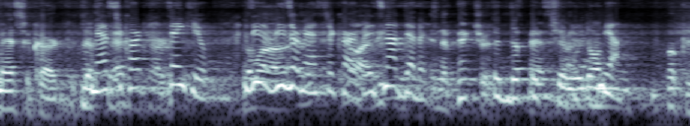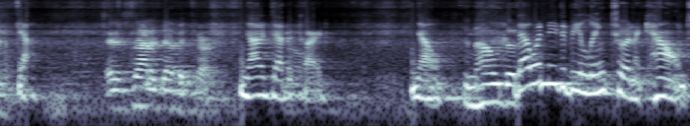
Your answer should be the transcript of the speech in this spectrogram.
MasterCard. MasterCard? Thank you. It's either Visa or MasterCard, but it's not debit. In the picture. In the picture, we don't. Yeah, Okay. yeah, And it's not a debit card. not a debit card. No. And how the, That would need to be linked to an account.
